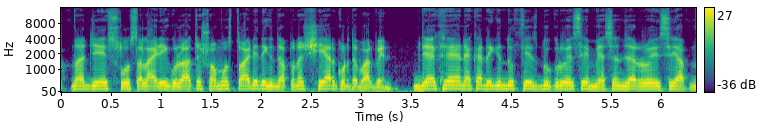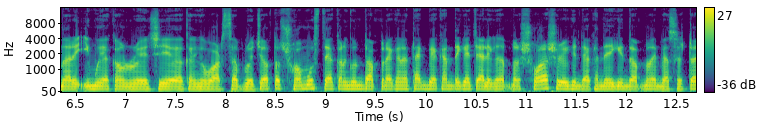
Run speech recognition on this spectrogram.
আপনার যে সোশ্যাল আইডিগুলো আছে, সমস্ত আইডিতে কিন্তু আপনারা শেয়ার করতে পারবেন। দেখেন, এখানে কিন্তু ফেসবুক রয়েছে মেসেঞ্জার রয়েছে, আপনার ইমো অ্যাকাউন্ট রয়েছে, এখানে হোয়াটসঅ্যাপ রয়েছে, অর্থাৎ সমস্ত অ্যাকাউন্ট কিন্তু আপনার এখানে থাকবে। এখান থেকে চাইলে আপনারা সরাসরি কিন্তু এখান থেকে কিন্তু আপনার মেসেজটা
